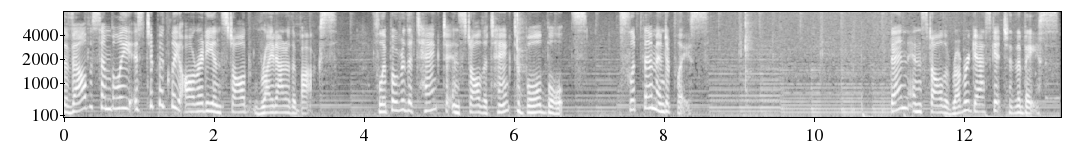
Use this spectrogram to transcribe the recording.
The valve assembly is typically already installed right out of the box. Flip over the tank to install the tank to bowl bolts. Slip them into place. Then install the rubber gasket to the base.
